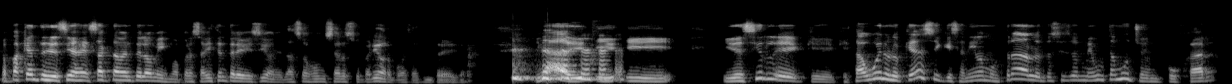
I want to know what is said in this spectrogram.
Capaz que antes decías exactamente lo mismo, pero saliste en televisión, y ya sos un ser superior, pues, en televisión. Y nada, y, y, decirle que, que, está bueno lo que hace y que se anima a mostrarlo, entonces yo, me gusta mucho empujar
